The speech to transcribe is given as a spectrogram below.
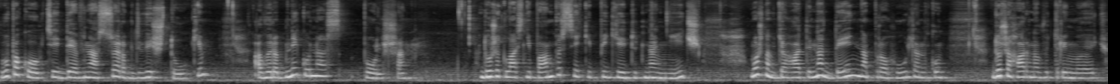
В упаковці йде в нас 42 штуки, а виробник у нас Польща. Дуже класні памперси, які підійдуть на ніч. Можна вдягати на день, на прогулянку. Дуже гарно витримують.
